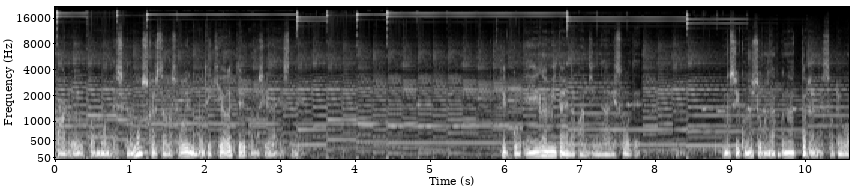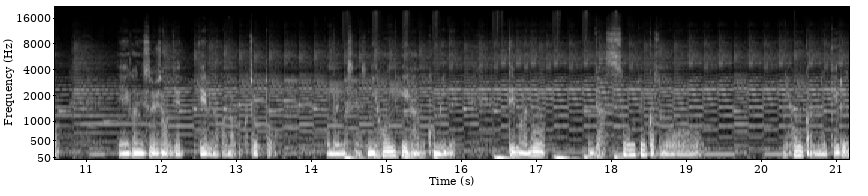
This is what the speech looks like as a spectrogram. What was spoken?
変わると思うんですけどもしかしたらそういうのも出来上がってるかもしれないですね。結構映画みたいな感じになりそうでもしこの人が亡くなったらねそれを映画にする人が出てるのかなとかちょっと思いますね日本批判込みで。でもあの脱走というかその日本から抜ける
